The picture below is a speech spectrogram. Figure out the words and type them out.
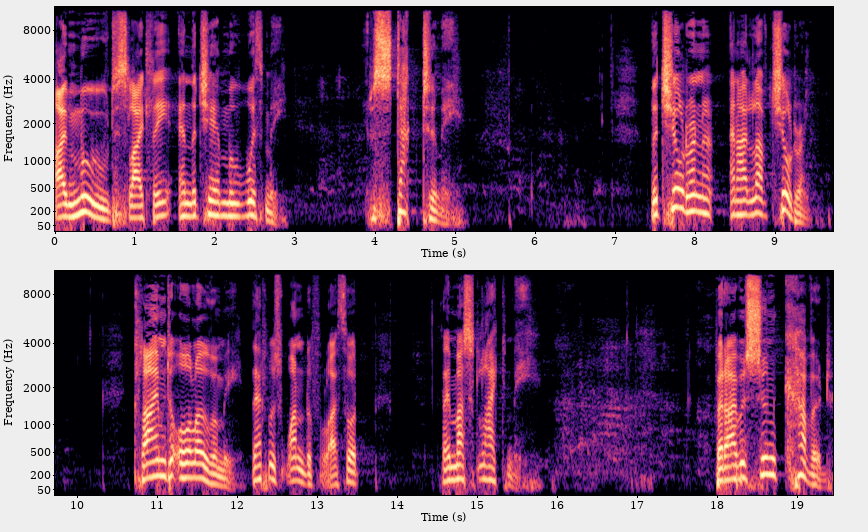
I moved slightly and the chair moved with me. It was stuck to me. The children, and I love children, climbed all over me. That was wonderful. I thought, they must like me. But I was soon covered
